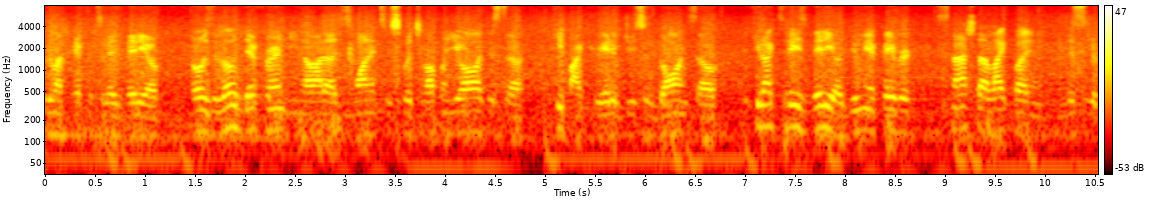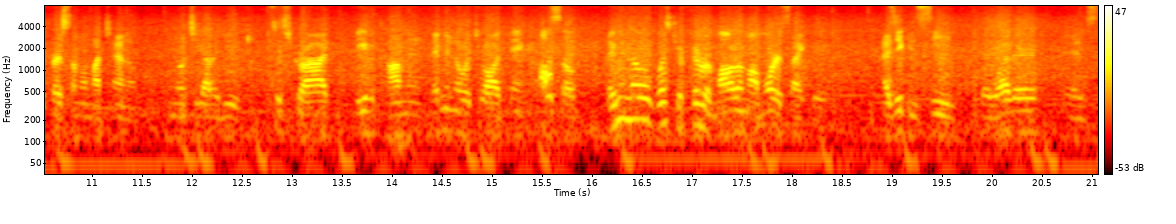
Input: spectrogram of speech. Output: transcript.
Pretty much it for today's video. It was a little different. You know, I just wanted to switch up on you all just to keep my creative juices going. So if you like today's video, do me a favor, smash that like button. If this is your first time on my channel, you know what you gotta do. Subscribe, leave a comment, let me know what you all think. Also, let me know what's your favorite model of my motorcycle. As you can see, the weather is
